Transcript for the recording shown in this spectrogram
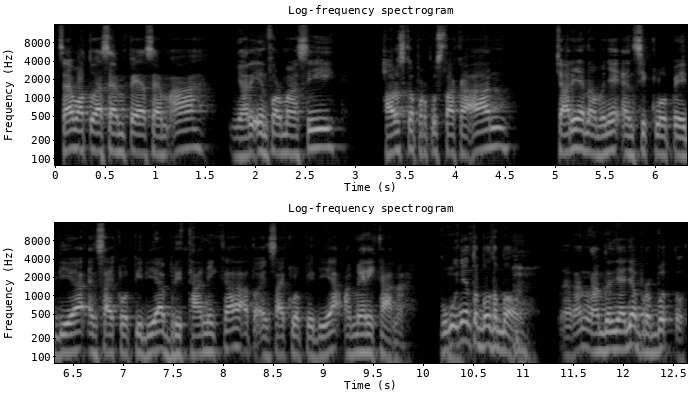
Saya waktu SMP SMA nyari informasi harus ke perpustakaan, cari yang namanya ensiklopedia, encyclopedia Britannica atau encyclopedia Americana. Bukunya tebel-tebel. Ya kan ngambilnya aja berebut tuh.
